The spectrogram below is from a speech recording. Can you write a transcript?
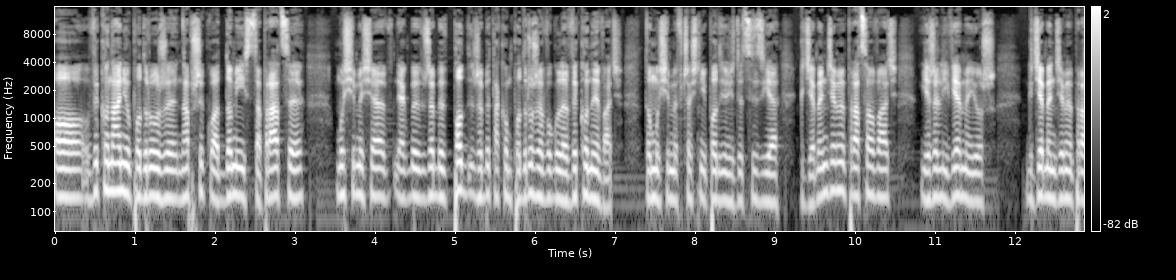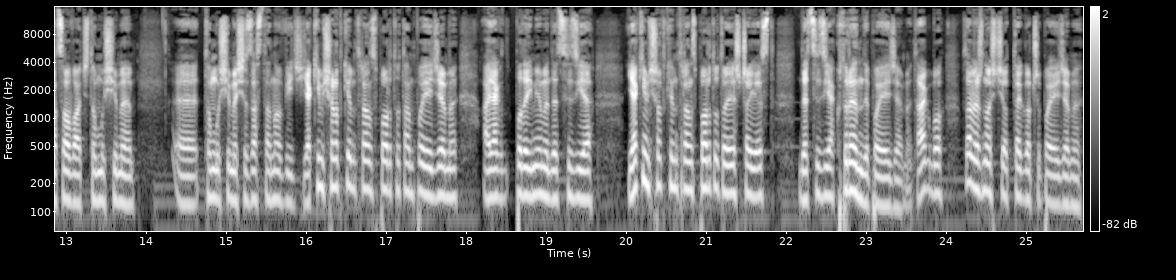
o wykonaniu podróży, na przykład do miejsca pracy. Musimy się, jakby, żeby, pod, żeby taką podróżę w ogóle wykonywać, to musimy wcześniej podjąć decyzję, gdzie będziemy pracować. Jeżeli wiemy już, gdzie będziemy pracować, to musimy to musimy się zastanowić, jakim środkiem transportu tam pojedziemy, a jak podejmiemy decyzję, jakim środkiem transportu, to jeszcze jest decyzja, którędy pojedziemy, tak? Bo w zależności od tego, czy pojedziemy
